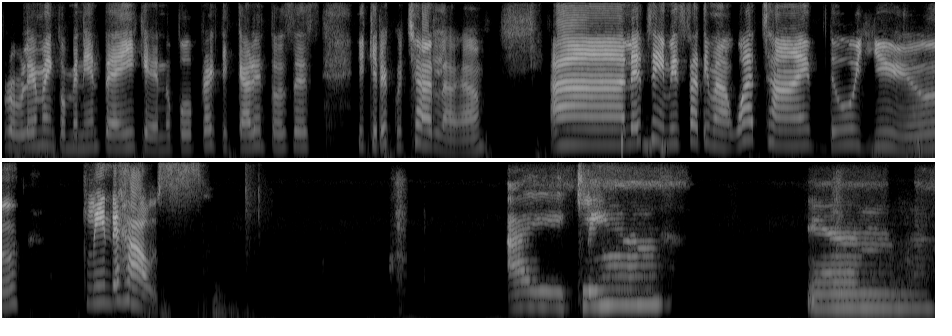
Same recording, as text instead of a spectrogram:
problema, inconveniente ahí que no pudo practicar, entonces, y quiero escucharla, ¿verdad? Ah, let's see, Miss Fátima, what time do you clean the house? I clean in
